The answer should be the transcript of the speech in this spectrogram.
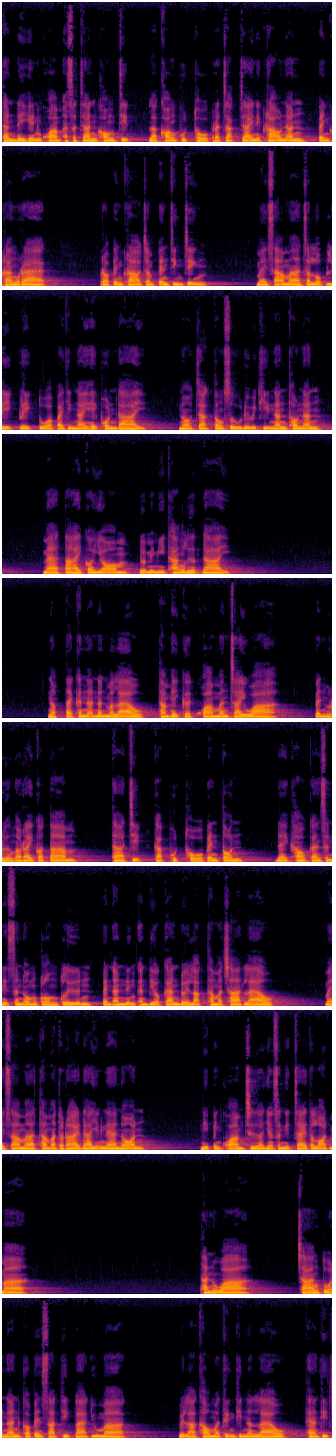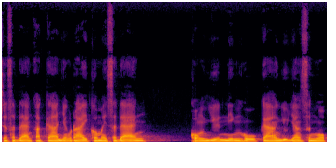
ท่านได้เห็นความอัศจรรย์ของจิตและของพุทโธประจักษ์ใจในคราวนั้นเป็นครั้งแรก เพราะเป็นคราวจำเป็นจริง ๆ ไม่สามารถจะหลบหลีกปลีกตัวไปที่ไหนให้พ้นได้ นอกจากต้องสู้ด้วยวิธีนั้นเท่านั้น แม้ตายก็ยอมโดยไม่มีทางเลือกได้ นับแต่ขณะนั้นมาแล้ว ทำให้เกิดความมั่นใจว่า เป็นเรื่องอะไรก็ตาม ถ้าจิตกับพุทโธเป็นต้น ได้เข้ากันสนิทสนมกลมกลืนเป็นอันหนึ่งอันเดียวกันโดยหลักธรรมชาติแล้ว ไม่สามารถทำอันตรายได้อย่างแน่นอน นี่เป็นความเชื่ออย่างสนิทใจตลอดมาท่านว่า ช้างตัวนั้นก็เป็นสัตว์ที่แปลกอยู่มาก เวลาเข้ามาถึงที่นั้นแล้ว แทนที่จะแสดงอาการอย่างไรก็ไม่แสดง คงยืนนิ่งหูกลางอยู่อย่างสงบ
